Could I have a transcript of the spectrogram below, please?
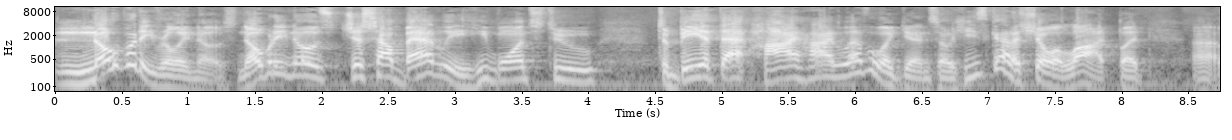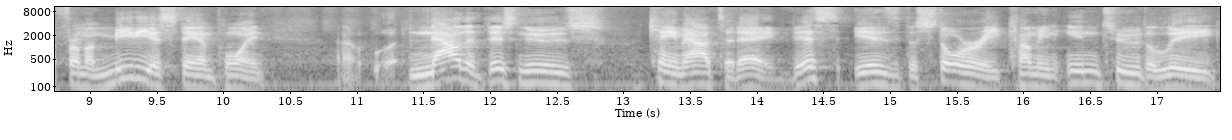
nobody really knows. Nobody knows just how badly he wants to to be at that high, high level again. So he's got to show a lot, but – uh, from a media standpoint, uh, now that this news came out today, this is the story coming into the league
